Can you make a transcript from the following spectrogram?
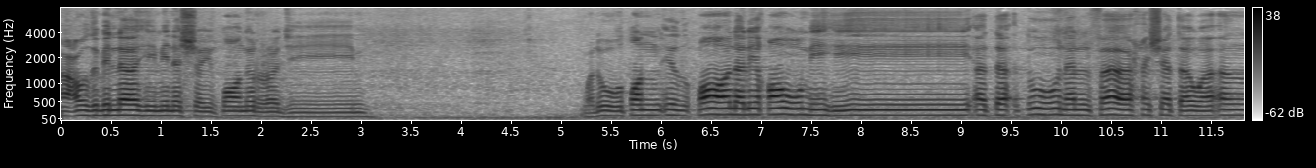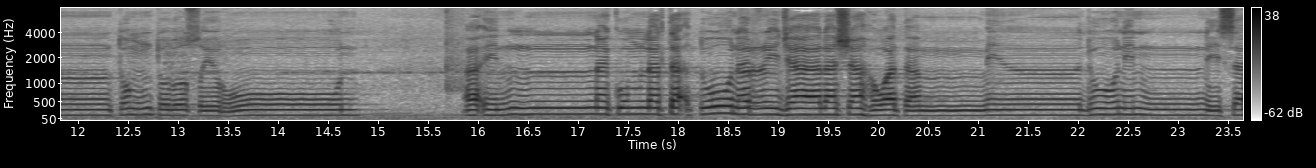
أعوذ بالله من الشيطان الرجيم ولوطا إذ قال لقومه أتأتون الفاحشة وأنتم تبصرون؟ أئنكم لتأتون الرجال شهوة من دون النساء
